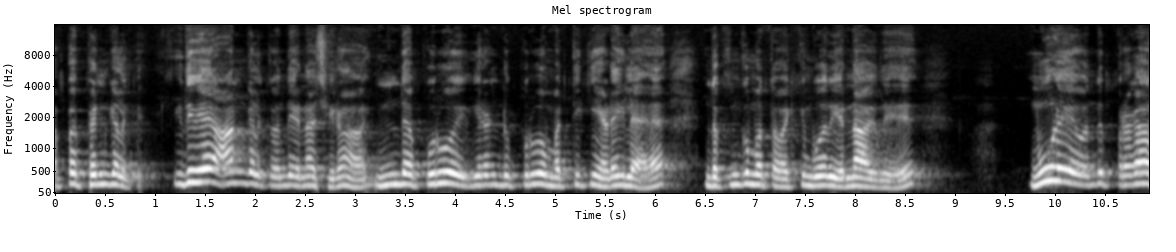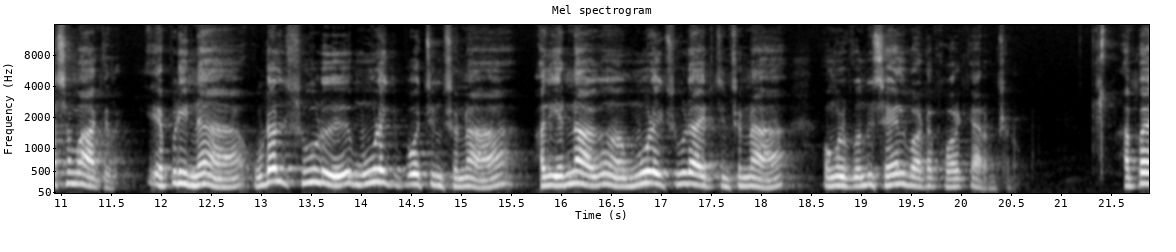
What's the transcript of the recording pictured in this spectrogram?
அப்போ பெண்களுக்கு இதுவே ஆண்களுக்கு வந்து என்ன செய்கிறோம் இந்த புருவ இரண்டு புருவ மத்திக்கும் இடையில் இந்த குங்குமத்தை வைக்கும்போது என்ன ஆகுது மூளையை வந்து பிரகாசமாக ஆக்குது. எப்படின்னா உடல் சூடு மூளைக்கு போச்சுன்னு சொன்னால் அது என்ன ஆகும் மூளை சூடாயிருச்சுன்னு சொன்னால் உங்களுக்கு வந்து செயல்பாட்டை குறைக்க ஆரம்பிச்சிடும். அப்போ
